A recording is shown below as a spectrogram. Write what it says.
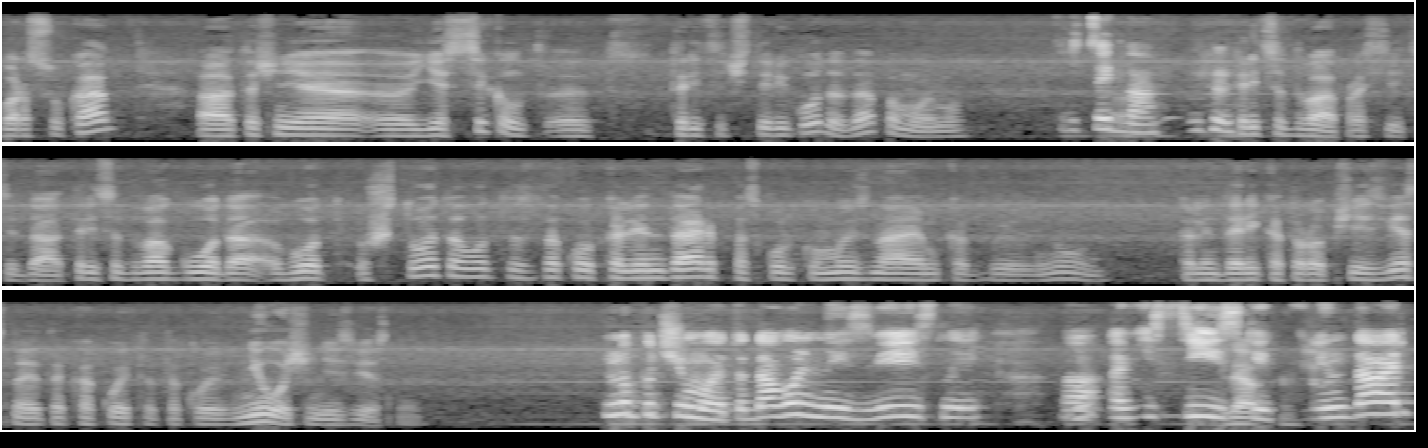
барсука? А, точнее, э, есть цикл 34 года, да, по-моему? 32. 32, простите, да, 32 года. Вот что это вот за такой календарь, поскольку мы знаем, как бы, ну, календари, которые вообще известны, это какой-то такой не очень известный. Ну почему? Это довольно известный ну, авестийский для, календарь.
